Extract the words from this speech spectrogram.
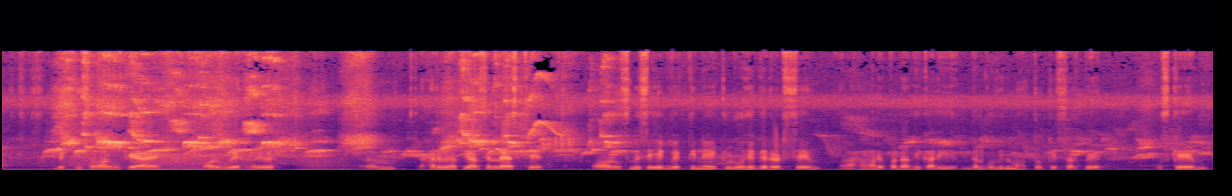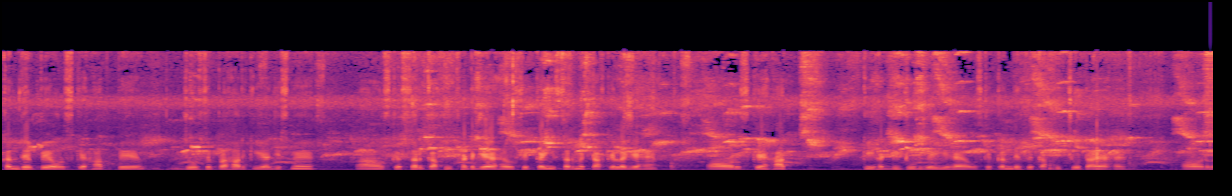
आठ व्यक्ति सवार होके आए और वे हरे हरवे हथियार से लैस थे और उसमें से एक व्यक्ति ने एक लोहे के रड से हमारे पदाधिकारी दलगोविंद महतो के सर पे, उसके कंधे पे और उसके हाथ पे ज़ोर से प्रहार किया, जिसमें उसके सर काफ़ी फट गया है उसके कई सर में टाके लगे हैं और उसके हाथ की हड्डी टूट गई है, उसके कंधे पे काफ़ी चोट आया है और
